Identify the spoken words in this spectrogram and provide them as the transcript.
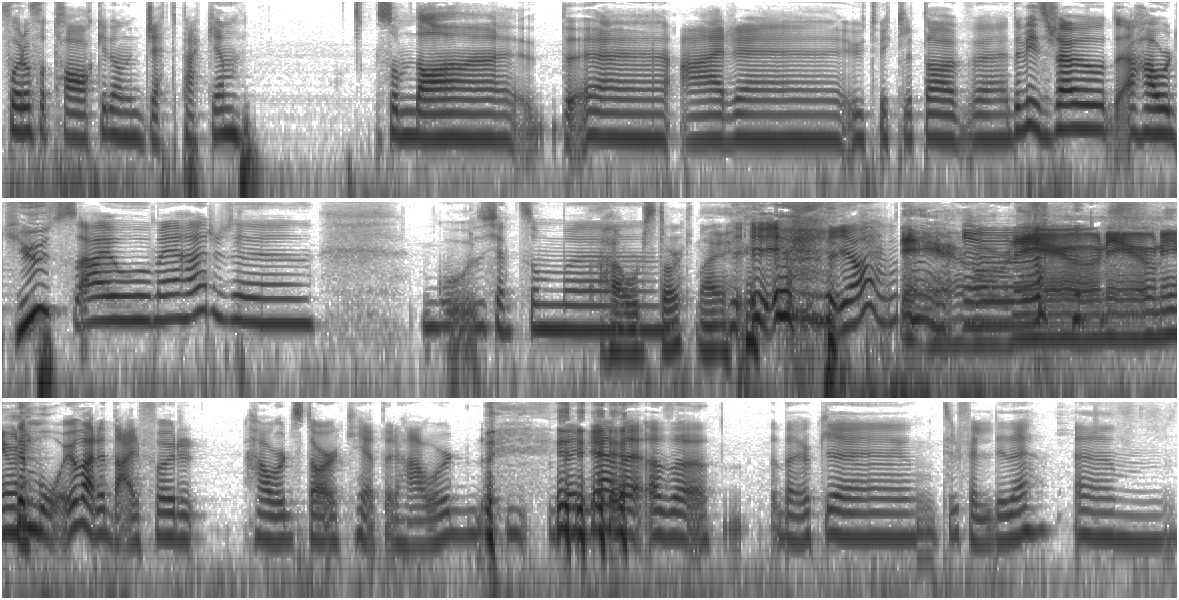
for å få tak i denne jetpacken. Som da eh, er eh, utviklet av eh, Det viser seg jo Howard Hughes er jo med her. eh, god, kjent som uh, Howard Stark? Nei. ja. Det må jo være derfor Howard Stark heter Howard, tenker jeg. Det, altså, det er jo ikke tilfeldig, det. Um,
